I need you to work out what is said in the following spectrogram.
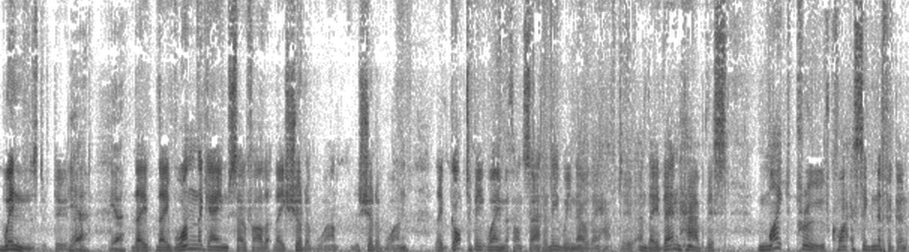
Wins do Yeah, that. yeah. They they've won the game so far that they should have won. Should have won. They've got to beat Weymouth on Saturday. We know they have to, and they then have this might prove quite a significant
